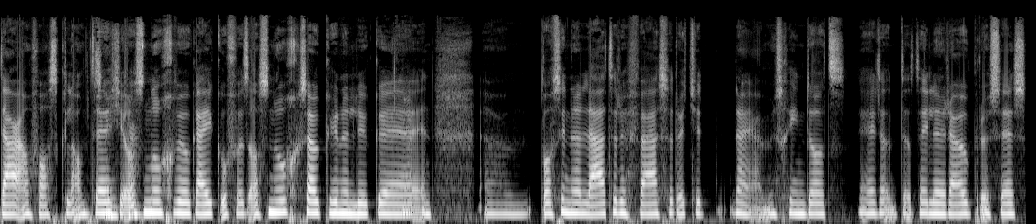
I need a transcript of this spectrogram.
daaraan vastklampt. Hè? Dat je alsnog wil kijken of het alsnog zou kunnen lukken. Ja. En ehm, pas in een latere fase dat je, nou ja, misschien dat, hè, dat, dat hele rouwproces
